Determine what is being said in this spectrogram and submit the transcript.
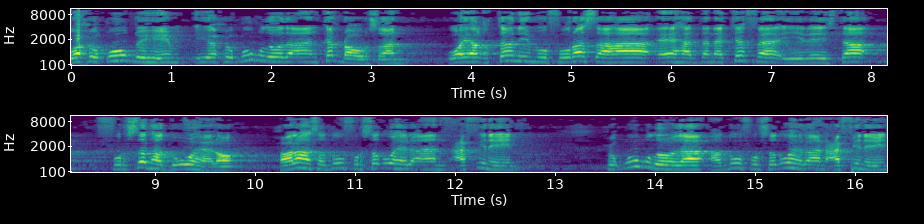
wa xuquuqihim iyo xuquuqdooda aan ka dhowrsan wayaqtanimu furasahaa ee haddana ka faa'iidaysta fursad hadduu u helo xoolahaas hadduu fursad u helo aan cafinayn xuquuqdooda hadduu fursad u helo aan cafinayn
